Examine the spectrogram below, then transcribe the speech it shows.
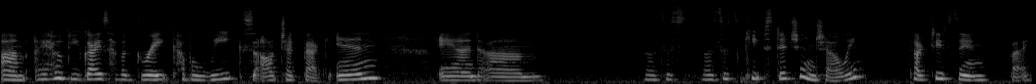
um, I hope you guys have a great couple weeks. I'll check back in and um, let's just let's just keep stitching, shall we? Talk to you soon. Bye.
